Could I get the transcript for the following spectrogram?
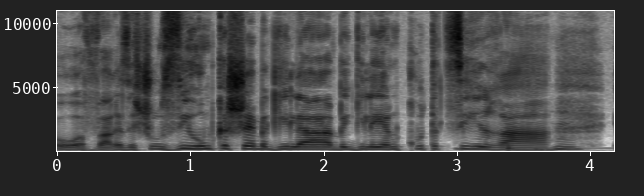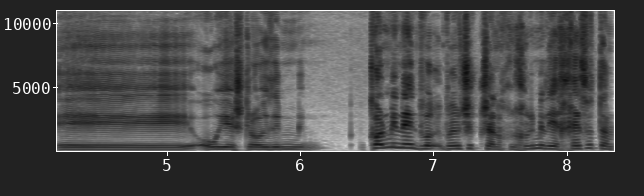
או עבר איזשהו זיהום קשה בגיל, בגיל הינקות הצעירה, אה, או יש לו איזה... כל מיני דברים, שכשאנחנו יכולים לייחס אותם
